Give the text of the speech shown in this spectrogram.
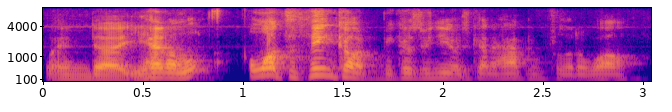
when uh, you had a, a lot to think on because we knew it was going to happen for a little while.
